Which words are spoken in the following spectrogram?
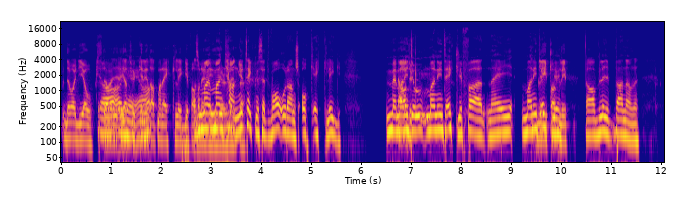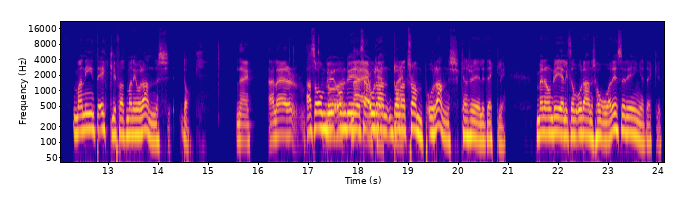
Det var ett joke. Ja, var, jag okej, tycker ja. inte att man är äcklig ifall Alltså man är man, ginger. man kan ju inte. tekniskt sett vara orange och äcklig. Men man, Ja, är inte, typ- man är inte äcklig för, nej, man är inte Blipa, äcklig. blip. Ja, blipa namnet. Man är inte äcklig för att man är orange dock. Nej. Eller... Alltså om du, om du är Nej, såhär oran, Nej. Donald Trump orange kanske det är lite äcklig. Men om du är liksom orangehårig så är det inget äckligt.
